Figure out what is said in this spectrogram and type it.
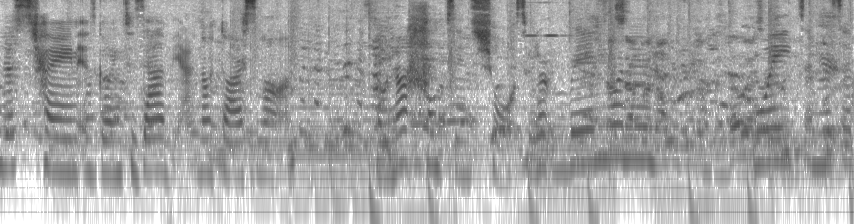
Apparently this train is going to Zambia, not Dar es Salaam. So we're not 100% sure, so we don't really want to wait and miss it.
